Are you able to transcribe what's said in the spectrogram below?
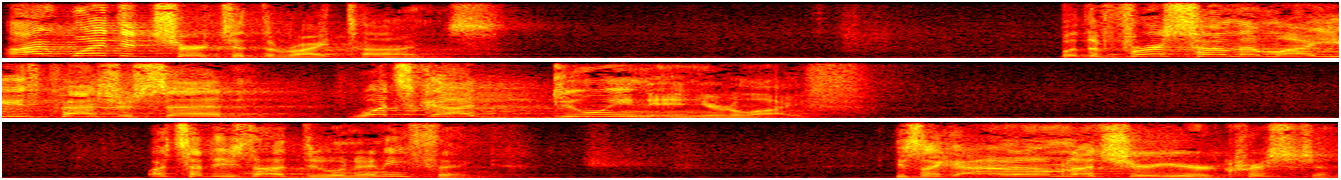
I went to church at the right times. But the first time that my youth pastor said, What's God doing in your life? I said, He's not doing anything. He's like, I'm not sure you're a Christian.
